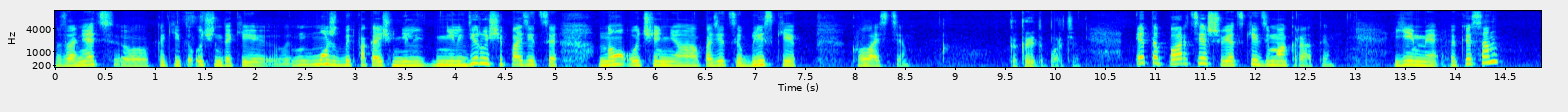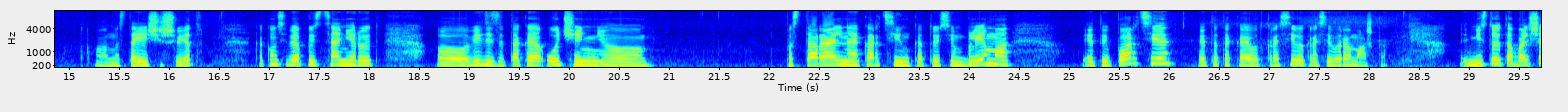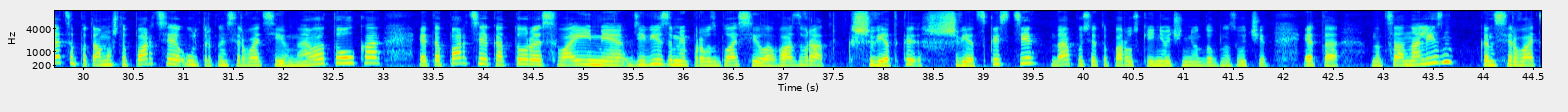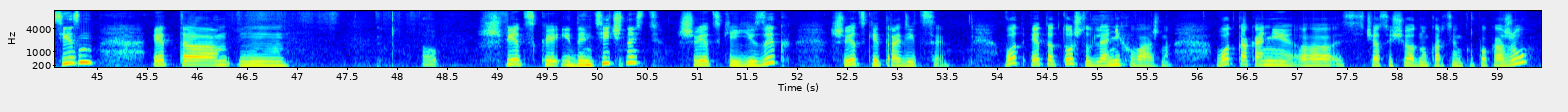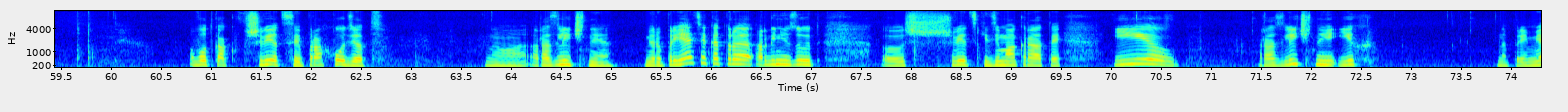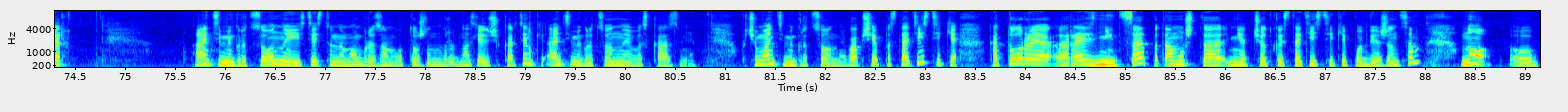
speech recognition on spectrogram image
занять э, какие-то очень такие, может быть, пока еще не, не лидирующие позиции, но очень э, позиции близкие к власти. Какая это партия? Это партия «Шведские демократы». Еми Экесон, э, настоящий швед, как он себя позиционирует. Видите, такая очень пасторальная картинка, то есть эмблема этой партии – это такая вот красивая-красивая ромашка. Не стоит обольщаться, потому что партия ультраконсервативного толка – это партия, которая своими девизами провозгласила возврат к шведко шведскости, да, пусть это по-русски не очень неудобно звучит. Это национализм, консерватизм, это шведская идентичность, шведский язык, шведские традиции. Вот это то, что для них важно. Вот как они, э, сейчас еще одну картинку покажу. Вот как в Швеции проходят э, различные мероприятия, которые организуют э, шведские демократы, и различные их, например, антимиграционные, естественным образом, вот тоже на следующей картинке, антимиграционные высказывания. Почему антимиграционные? Вообще, по статистике, которая разнится, потому что нет четкой статистики по беженцам, но э,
